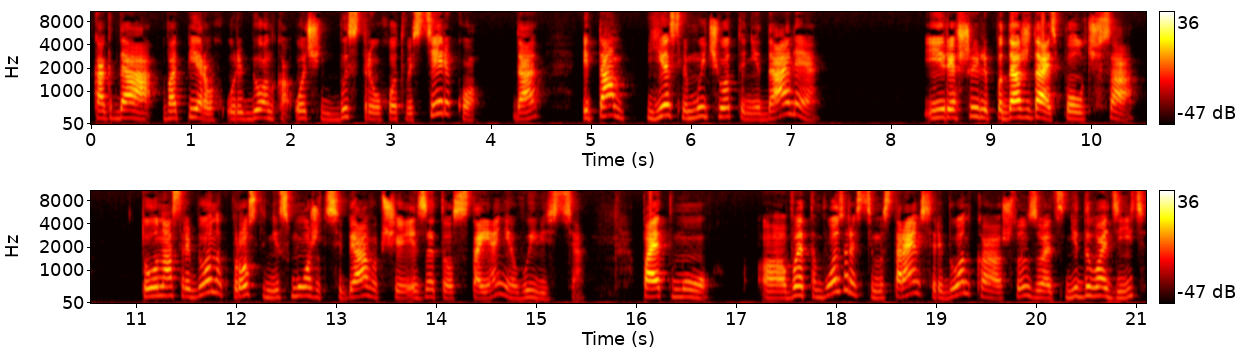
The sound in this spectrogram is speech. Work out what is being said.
когда, во-первых, у ребенка очень быстрый уход в истерику, да, и там, если мы что-то не дали и решили подождать полчаса, то у нас ребенок просто не сможет себя вообще из этого состояния вывести. Поэтому э, в этом возрасте мы стараемся ребенка, что называется, не доводить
